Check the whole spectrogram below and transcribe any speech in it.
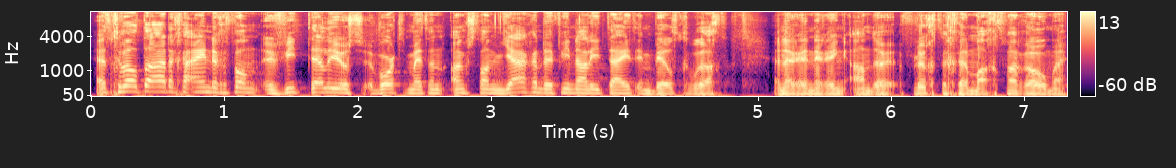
Het gewelddadige eindigen van Vitellius wordt met een angstaanjagende finaliteit in beeld gebracht. Een herinnering aan de vluchtige macht van Rome.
